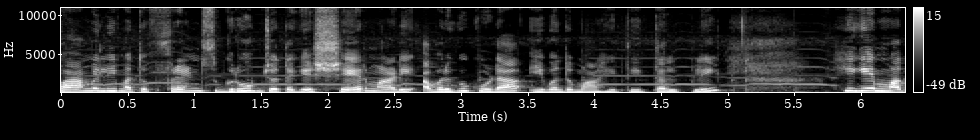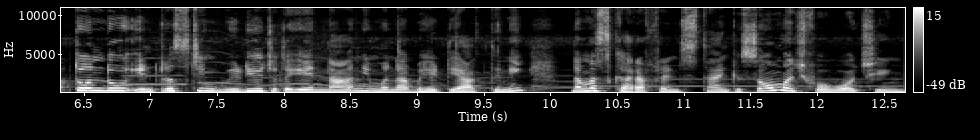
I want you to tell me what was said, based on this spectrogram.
ಫ್ಯಾಮಿಲಿ ಮತ್ತು ಫ್ರೆಂಡ್ಸ್ ಗ್ರೂಪ್ ಜೊತೆಗೆ ಶೇರ್ ಮಾಡಿ ಅವರಿಗೂ ಕೂಡ ಈ ಒಂದು ಮಾಹಿತಿ ತಲುಪಲಿ. ಹೀಗೆ ಮತ್ತೊಂದು ಇಂಟ್ರೆಸ್ಟಿಂಗ್ ವಿಡಿಯೋ ಜೊತೆಗೆ ನಾನು ನಿಮ್ಮನ್ನು ಭೇಟಿ ಆಗ್ತೀನಿ ನಮಸ್ಕಾರ friends. Thank you so much for watching.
